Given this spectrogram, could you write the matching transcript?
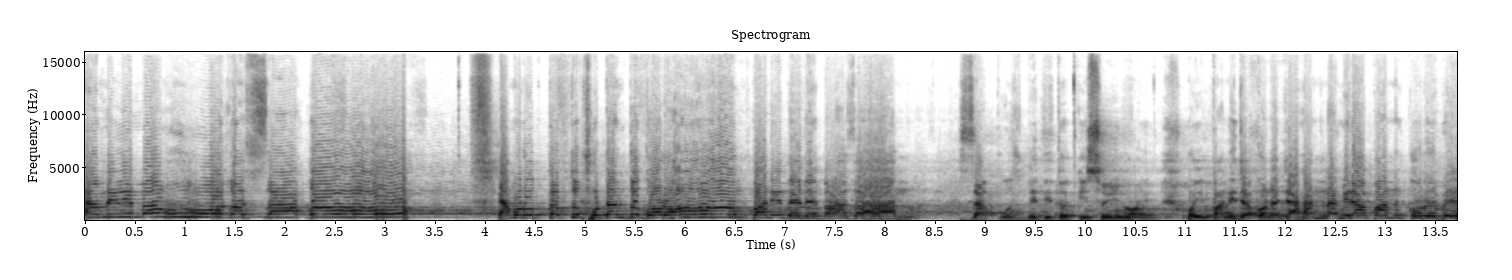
حميما وغساقا এমন উত্তপ্ত ফুটান্ত গরম পানি দেবে বাজান। যা পুষ ব্যতীত কিছুই নয়। ওই পানি যখন জাহান্নামীরা পান করবে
